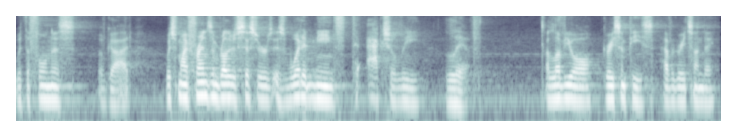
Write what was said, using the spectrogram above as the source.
with the fullness of God, which, my friends and brothers and sisters, is what it means to actually live. I love you all. Grace and peace. Have a great Sunday.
